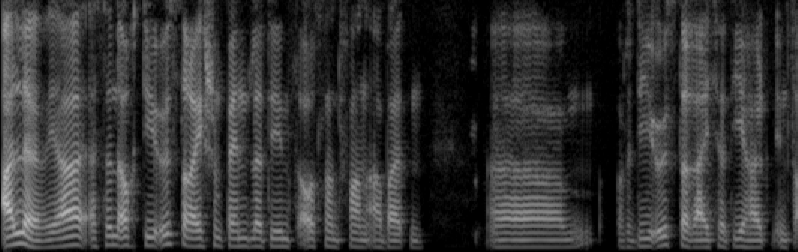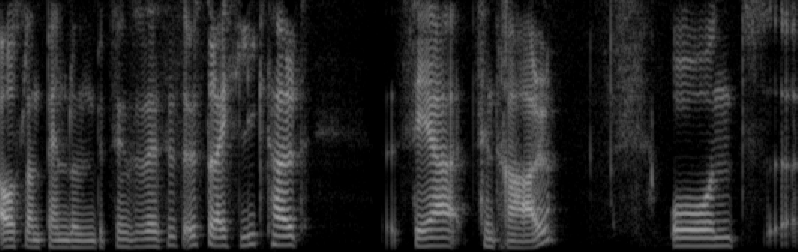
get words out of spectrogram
alle, ja. Es sind auch die österreichischen Pendler, die ins Ausland fahren, arbeiten. Ähm, oder die Österreicher, die halt ins Ausland pendeln, beziehungsweise es ist, Österreich liegt halt sehr zentral und äh,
